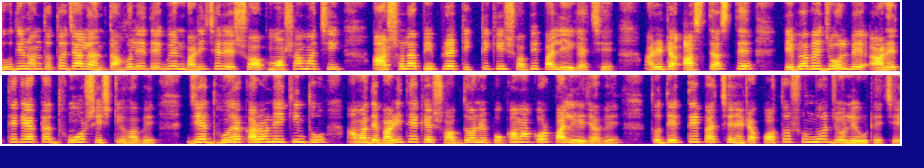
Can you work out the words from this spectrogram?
দুদিন অন্তত জ্বালান তাহলে দেখবেন বাড়ি ছেড়ে সব মশা মাছি আরশোলা, পিঁপড়ে, টিকটিকি সবই পালিয়ে গেছে। আর এটা আস্তে আস্তে এভাবে জ্বলবে, আর এর থেকে একটা ধোঁয়ার সৃষ্টি হবে। যে ধোঁয়ার কারণেই কিন্তু আমাদের বাড়ি থেকে সব ধরনের পোকামাকড় পালিয়ে যাবে। তো দেখতেই পাচ্ছেন এটা কত সুন্দর জ্বলে উঠেছে।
